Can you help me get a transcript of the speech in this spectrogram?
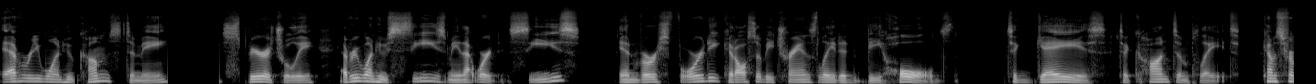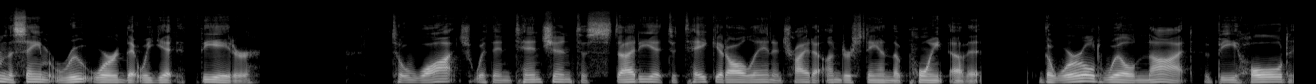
Everyone who comes to me spiritually, everyone who sees me, that word sees in verse 40 could also be translated beholds, to gaze, to contemplate. It comes from the same root word that we get theater to watch with intention, to study it, to take it all in and try to understand the point of it. The world will not behold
